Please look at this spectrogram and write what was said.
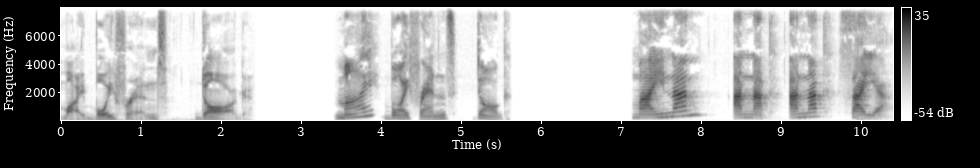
My boyfriend's dog. My boyfriend's dog. Mainan anak-anak saya.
